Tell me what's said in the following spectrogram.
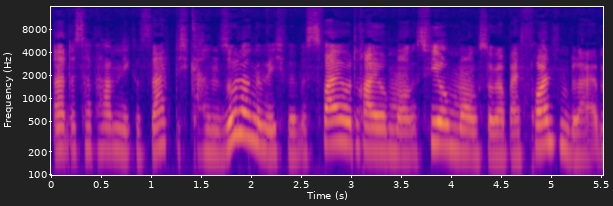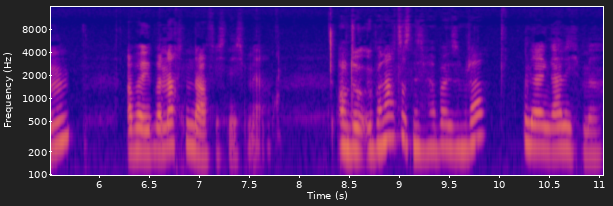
Äh, deshalb haben die gesagt, ich kann so lange wie ich will, bis 2 Uhr, 3 Uhr morgens, 4 Uhr morgens sogar bei Freunden bleiben. Aber übernachten darf ich nicht mehr. Und du übernachtest nicht mehr bei Simra? Nein, gar nicht mehr.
